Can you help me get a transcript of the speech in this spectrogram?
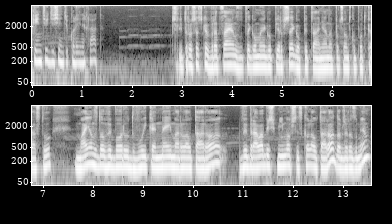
pięciu, dziesięciu kolejnych lat. Czyli troszeczkę wracając do tego mojego pierwszego pytania na początku podcastu, mając do wyboru dwójkę Neymar-Lautaro, wybrałabyś mimo wszystko Lautaro? Dobrze rozumiem?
